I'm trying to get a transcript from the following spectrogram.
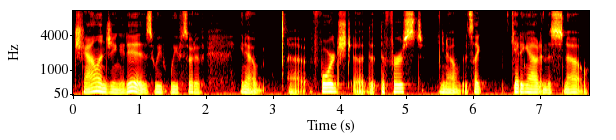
challenging it is. We've we've sort of you know uh, forged uh, the, the first you know it's like getting out in the snow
